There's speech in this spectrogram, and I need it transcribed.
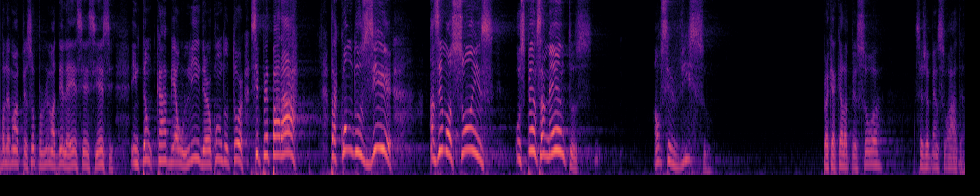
vou levar uma pessoa, o problema dele é esse, esse, esse. Então, cabe ao líder, ao condutor, se preparar para conduzir as emoções os pensamentos ao serviço, para que aquela pessoa seja abençoada.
